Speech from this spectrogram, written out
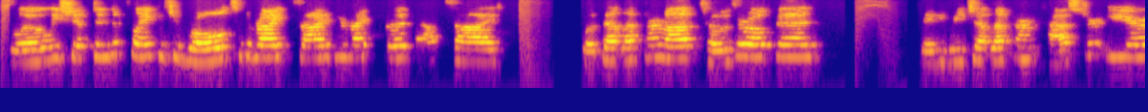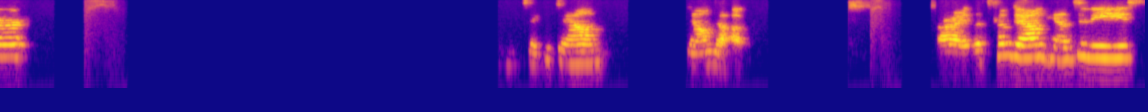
Slowly shift into plank as you roll to the right side of your right foot, outside. Float that left arm up, toes are open. Maybe reach that left arm past your ear. Take it down, down dog. All right, let's come down, hands and knees,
